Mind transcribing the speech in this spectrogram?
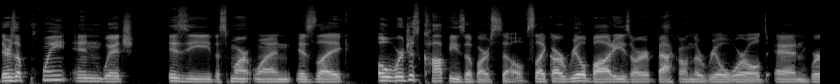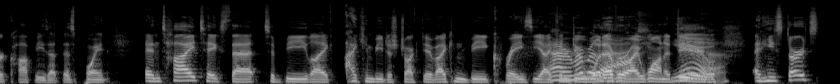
there's a point in which Izzy, the smart one, is like, oh, we're just copies of ourselves. Like our real bodies are back on the real world and we're copies at this point. And Tai takes that to be like, I can be destructive. I can be crazy. I can do whatever that. I want to do. And he starts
